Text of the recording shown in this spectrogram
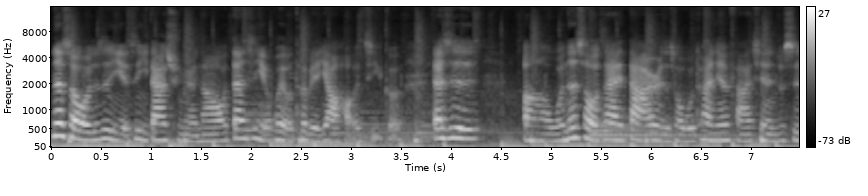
那时候我就是也是一大群人，然后但是也会有特别要好的几个。但是，嗯，我那时候在大二的时候，我突然间发现，就是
